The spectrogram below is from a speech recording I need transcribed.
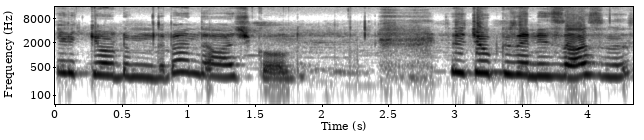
İlk gördüğümde ben de aşık oldum. Siz çok güzel insansınız.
